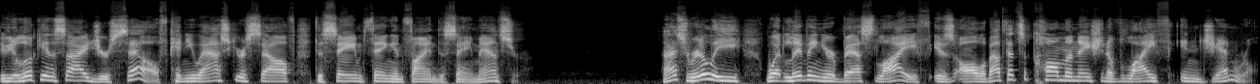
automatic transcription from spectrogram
If you look inside yourself, can you ask yourself the same thing and find the same answer? That's really what living your best life is all about. That's a culmination of life in general.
